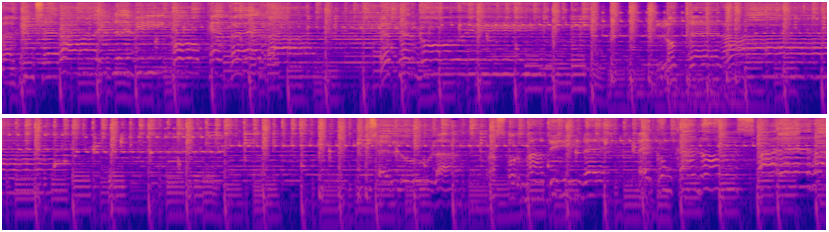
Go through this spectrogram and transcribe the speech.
spada vincerà il nemico che verrà e per noi lotterà. Cellula trasformabile e con canon sparerà.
